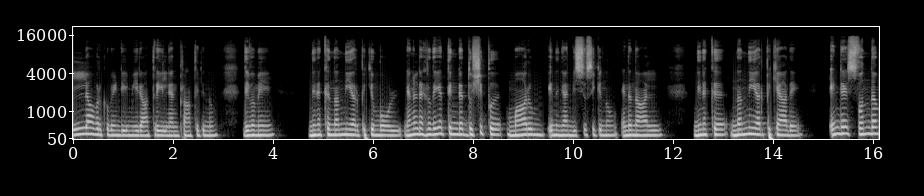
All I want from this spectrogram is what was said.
എല്ലാവർക്കു വേണ്ടിയും ഈ രാത്രിയിൽ ഞാൻ പ്രാർത്ഥിക്കുന്നു. ദൈവമേ നിനക്ക് നന്ദി അർപ്പിക്കുമ്പോൾ ഞങ്ങളുടെ ഹൃദയത്തിന്റെ ദുഷിപ്പ് മാറും എന്ന് ഞാൻ വിശ്വസിക്കുന്നു. എന്തെന്നാൽ നിനക്ക് നന്ദി അർപ്പിക്കാതെ എന്റെ സ്വന്തം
